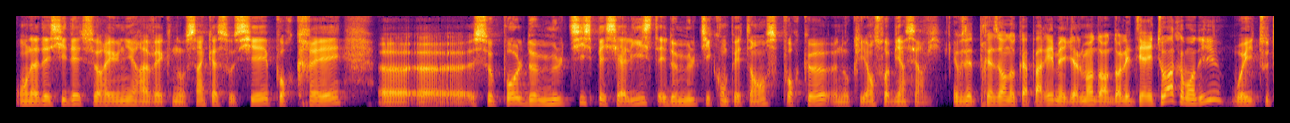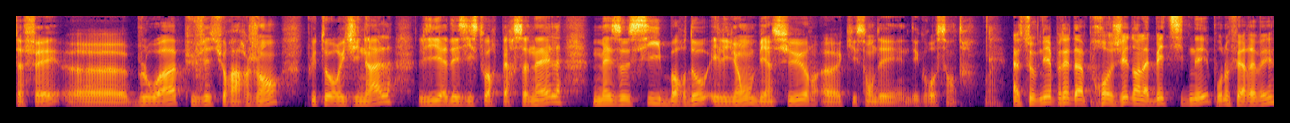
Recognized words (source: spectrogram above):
on a décidé de se réunir avec nos cinq associés pour créer ce pôle de multispécialistes et de multicompétences pour que nos clients soient bien servis. Et vous êtes présent donc à Paris, mais également dans, dans les territoires, comme on dit? Oui, tout à fait. Euh, Blois, Puget-sur-Argent, plutôt original, lié à des histoires personnelles, mais aussi Bordeaux et Lyon, bien sûr, euh, qui sont des, des gros centres. Ouais. Un souvenir peut-être d'un projet dans la baie de Sydney pour nous faire rêver?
